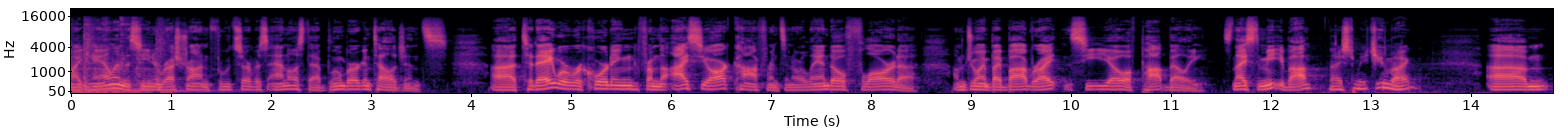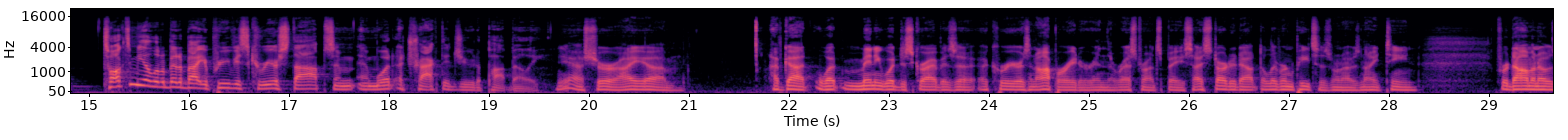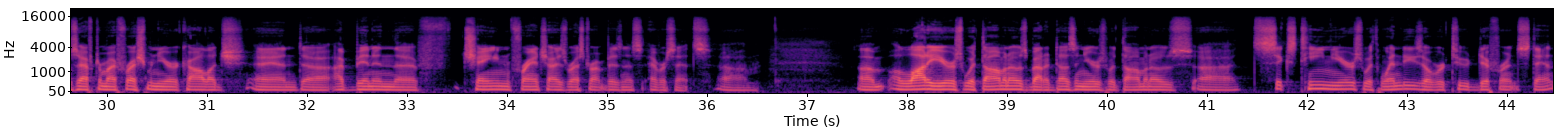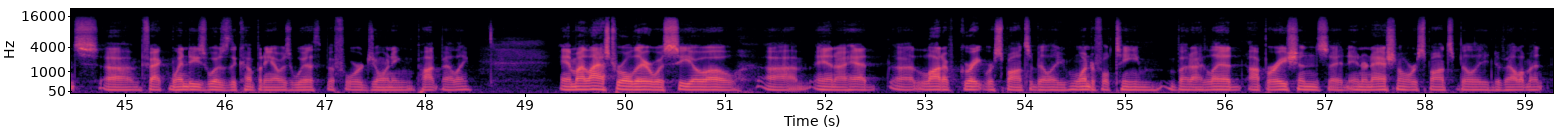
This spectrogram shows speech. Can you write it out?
Mike Halen, the Senior Restaurant and Food Service Analyst at Bloomberg Intelligence. Uh, today, we're recording from the ICR conference in Orlando, Florida. I'm joined by Bob Wright, CEO of Potbelly. It's nice to meet you, Bob. Nice to meet you, Mike. Um, talk to me a little bit about your previous career stops and, and what attracted you to Potbelly. Yeah, sure. I um, I've got what many would describe as a, a, career as an operator in the restaurant space. I started out delivering pizzas when I was 19 for Domino's after my freshman year of college, and uh, I've been in the f- chain franchise restaurant business ever since. Um, um, a lot of years with Domino's, about a dozen years with Domino's, uh, 16 years with Wendy's over two different stints. Uh, in fact, Wendy's was the company I was with before joining Potbelly. And my last role there was COO, um, and I had a lot of great responsibility, wonderful team. But I led operations, I had international responsibility, development,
